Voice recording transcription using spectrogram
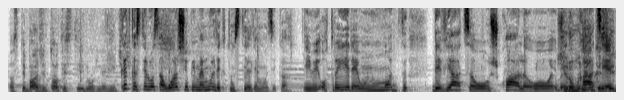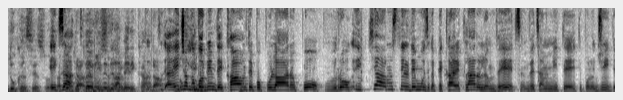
Dar să te bagi în toate stilurile nici cred așa. că stilul ăsta worship e mai mult decât un stil de muzică. E o trăire, un mod de viață, o școală, o Și românii încă se educație. educă în sensul ăsta, Exact. pentru Da, că noi nu vine de la suntem. americani. Da. Aici Nu când e- vorbim de country populară, pop, rock, e chiar un stil de muzică pe care clar îl înveți, înveți anumite tipologii de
